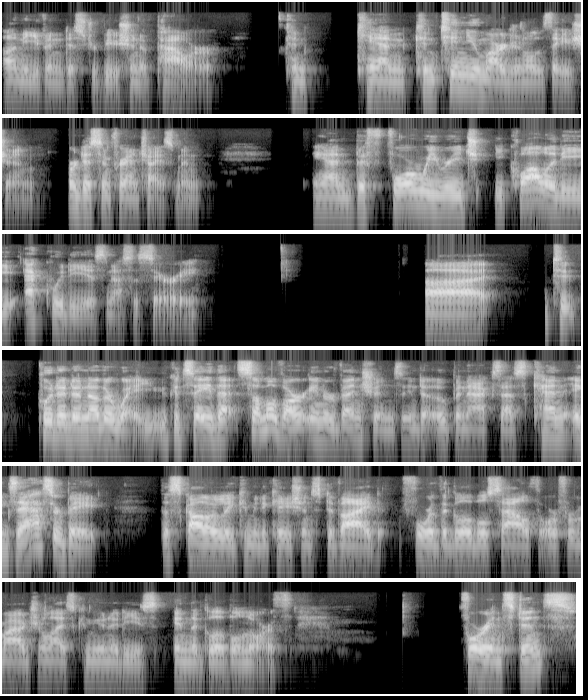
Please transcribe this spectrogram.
uneven distribution of power, can, can continue marginalization or disenfranchisement. And before we reach equality, equity is necessary. Uh, to put it another way, you could say that some of our interventions into open access can exacerbate the scholarly communications divide for the global south or for marginalized communities in the global north. For instance,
